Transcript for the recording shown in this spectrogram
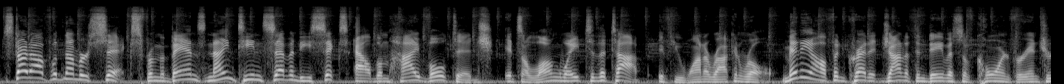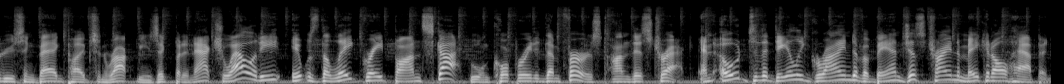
Start off with number six from the band's 1976 album High Voltage. It's a long way to the top if you want to rock and roll. Many often credit Jonathan Davis of Korn for introducing bagpipes in rock music, but in actuality, it was the late great Bon Scott who incorporated them first on this track. An ode to the daily grind of a band just trying to make it all happen.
